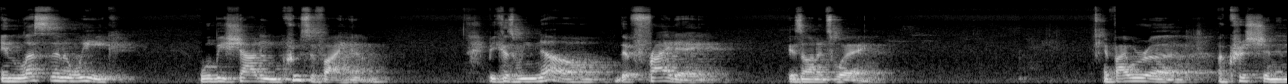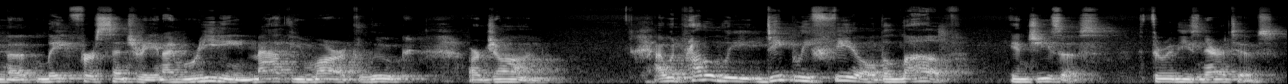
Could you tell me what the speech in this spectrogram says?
in less than a week, will be shouting, Crucify him. Because we know that Friday is on its way. If I were a, a Christian in the late first century and I'm reading Matthew, Mark, Luke, or John, I would probably deeply feel the love in Jesus through these narratives.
